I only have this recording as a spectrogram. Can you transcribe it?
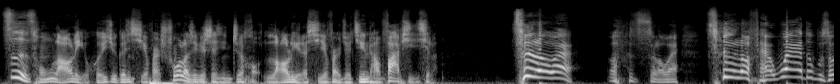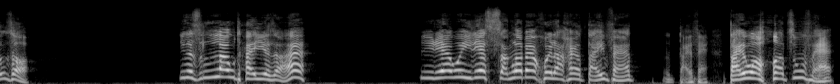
自从老李回去跟媳妇儿说了这个事情之后，老李的媳妇儿就经常发脾气了，吃了碗。哦，吃了碗，吃了饭碗都不收拾，你个是老太爷噻！哎，一天我一天上了班回来还要带饭、带饭、带娃娃煮饭，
